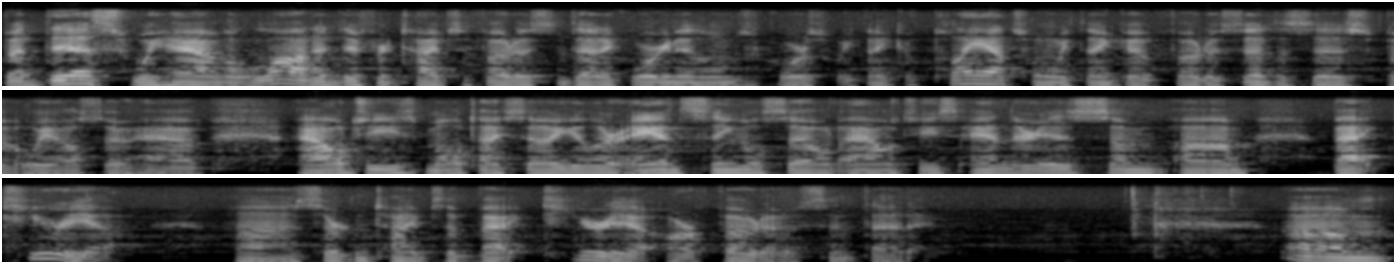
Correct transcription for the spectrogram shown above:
but this, we have a lot of different types of photosynthetic organisms. Of course, we think of plants when we think of photosynthesis, but we also have algae, multicellular and single-celled algae, and there is some um, bacteria. Uh, certain types of bacteria are photosynthetic. Um,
